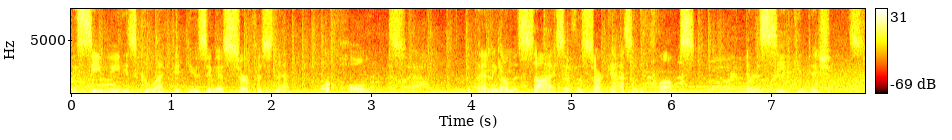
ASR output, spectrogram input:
The seaweed is collected using a surface net or pole nets, depending on the size of the sargassum clumps and the sea conditions.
